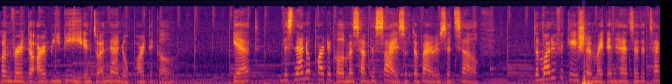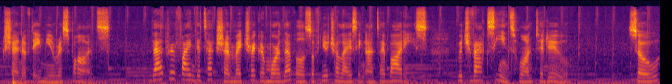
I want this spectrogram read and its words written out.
convert the RBD into a nanoparticle. Yet, this nanoparticle must have the size of the virus itself. The modification might enhance the detection of the immune response. That refined detection might trigger more levels of neutralizing antibodies, which vaccines want to do. So,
